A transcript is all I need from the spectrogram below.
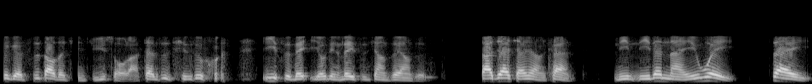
这个知道的请举手啦，但是其实我 意思类有点类似像这样子，大家想想看，你你的哪一位在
